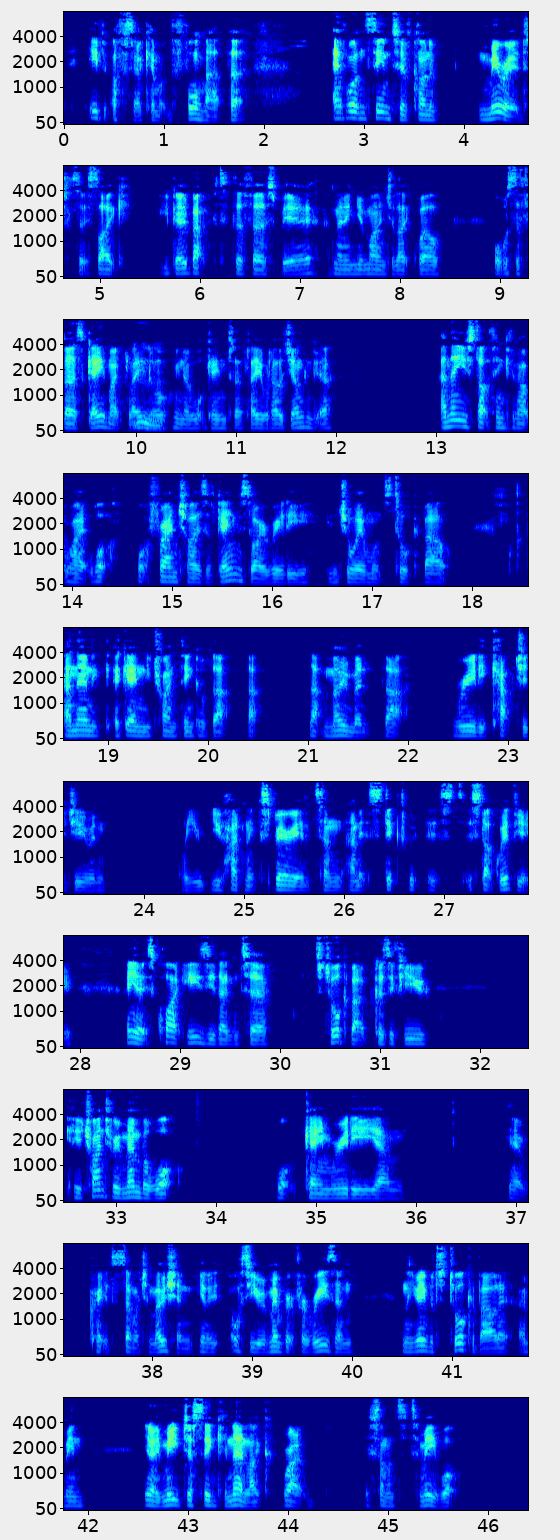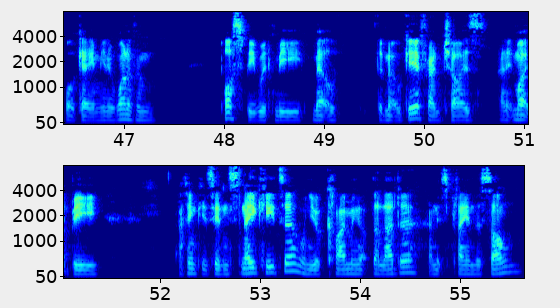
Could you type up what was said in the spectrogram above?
obviously I came up with the format, but everyone seemed to have kind of mirrored. So it's like you go back to the first beer, and then in your mind you're like, well, what was the first game I played, Hmm. or you know, what game did I play when I was younger? And then you start thinking about right, what what franchise of games do I really enjoy and want to talk about? And then again, you try and think of that that that moment that really captured you and or you, you had an experience and, and it sticked with, it's, it stuck with you. And, you know, it's quite easy then to, to talk about because if you, if you're trying to remember what, what game really, um, you know, created so much emotion, you know, obviously you remember it for a reason. and then you're able to talk about it. I mean, you know, me just thinking then, like, right, if someone said to me, what, what game, you know, one of them possibly would be Metal, the Metal Gear franchise, and it might be, I think it's in Snake Eater when you're climbing up the ladder and it's playing the song.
